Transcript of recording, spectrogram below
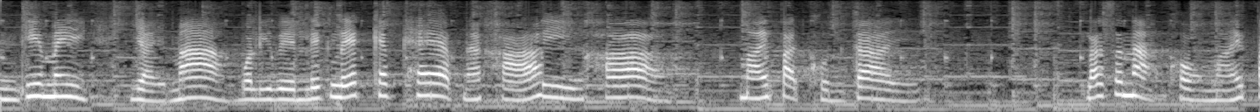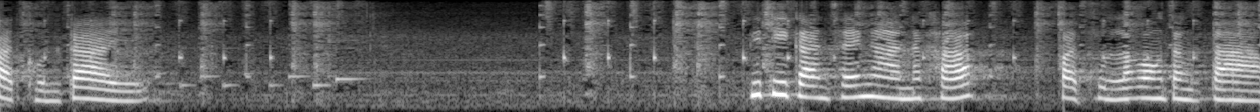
ณที่ไม่ใหญ่มากบริเวณเล็กๆ แคบๆนะคะดีค่ะ ไม้ปัดขนไก่ ลักษณะของไม้ปัดขนไก่วิธีการใช้งานนะคะ ปัดฝุ่นละอองต่าง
